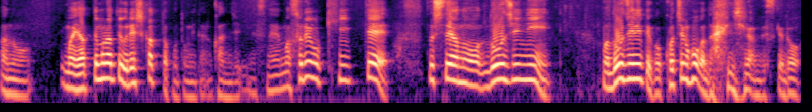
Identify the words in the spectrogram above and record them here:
あの、まあ、やってもらって嬉しかったことみたいな感じですね。まあ、それを聞いてそしてあの同時にまあ、同時にというかこっちの方が大事なんですけど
